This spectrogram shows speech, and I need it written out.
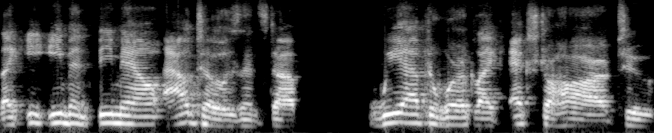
like e- even female altos and stuff, we have to work like extra hard to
